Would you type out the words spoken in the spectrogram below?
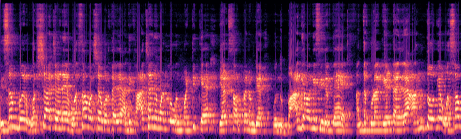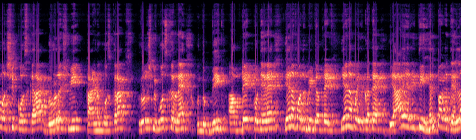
ಡಿಸೆಂಬರ್ ವರ್ಷಾಚರಣೆ, ಹೊಸ ವರ್ಷ ಬರ್ತಾ ಇದೆ. ಅದಕ್ಕೆ ಆಚರಣೆ ಮಾಡಲು ಒಂದು ಮಟ್ಟಕ್ಕೆ ಎರಡ್ ಸಾವಿರ ರೂಪಾಯಿ ನಮಗೆ ಒಂದು ಭಾಗ್ಯವಾಗಿ ಸಿಗುತ್ತೆ ಅಂತ ಕೂಡ ಕೇಳ್ತಾ ಇದ್ದಾರೆ. ಅಂಥವ್ಗೆ ಹೊಸ ವರ್ಷಕ್ಕೋಸ್ಕರ, ಗುರುಲಕ್ಷ್ಮಿ ಕಾರಣಕ್ಕೋಸ್ಕರ, ಗುರುಲಕ್ಷ್ಮಿಗೋಸ್ಕರನೇ ಒಂದು ಬಿಗ್ ಅಪ್ಡೇಟ್ ಕೊಟ್ಟಿದ್ದಾರೆ. ಏನಪ್ಪ ಅದು ಬಿಗ್ ಅಪ್ಡೇಟ್ ಏನಪ್ಪ ಇದು ಕತೆ? ಯಾವ ಯಾವ ರೀತಿ ಹೆಲ್ಪ್ ಆಗುತ್ತೆ? ಎಲ್ಲ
